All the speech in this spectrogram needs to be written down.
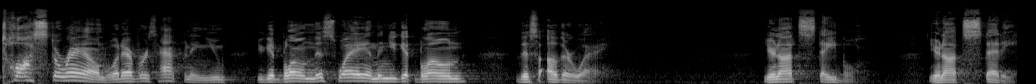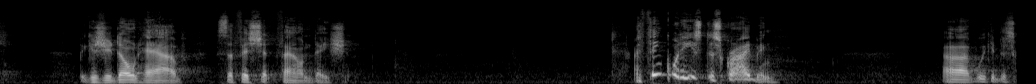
tossed around, whatever is happening. You, you get blown this way and then you get blown this other way. You're not stable. You're not steady because you don't have sufficient foundation. I think what he's describing, uh, we, could just,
